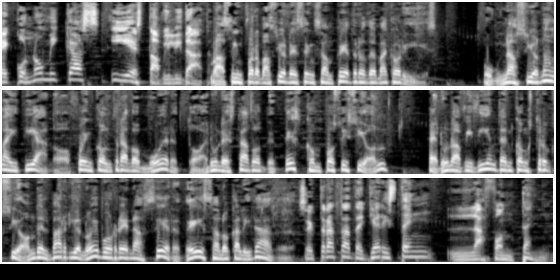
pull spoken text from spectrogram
económicas y estabilidad. Más informaciones en San Pedro de Macorís. Un nacional haitiano fue encontrado muerto en un estado de descomposición en una vivienda en construcción del barrio Nuevo Renacer de esa localidad. Se trata de Jeristen Lafontaine,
